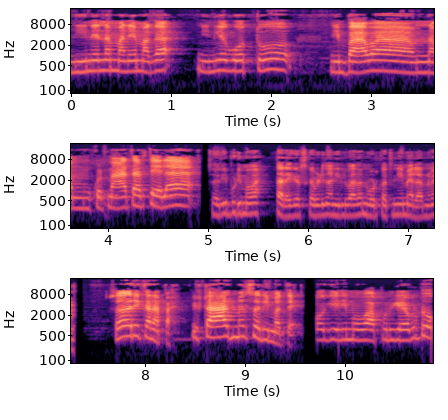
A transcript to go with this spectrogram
ನೀನೇ ನಮ್ಮ ಮನೆ ಮಗ. ನಿನಗೆ ಗೊತ್ತು. ನಿಮ್ಮ ಬಾವ ನಮ್ಮ ಕೊಟ್ಟು ಮಾತಾಡ್ತೀಯಲ್ಲ. ಸರಿ ಬಿಡಿ ಮವ ತಲೆಗೆಡ್ಸ್ಕೊಬಿಡಿ ನಾನು ಇಲ್ವಾದ ನೋಡ್ಕೊತೀನಿ ಮೇಲೂ ಸರಿ ಕಣಪ್ಪ ಇಷ್ಟ ಆದ್ಮೇಲೆ ಸರಿ ಮತ್ತೆ. ಹೋಗಿ ನಿಮ್ಮ ಅಪ್ಪನಿಗೆ ಹೇಳ್ಬಿಟ್ಟು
